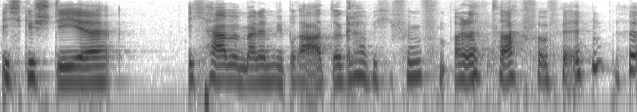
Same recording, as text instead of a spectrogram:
ich gestehe, ich habe meinen Vibrator, glaube ich, fünfmal am Tag verwendet.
